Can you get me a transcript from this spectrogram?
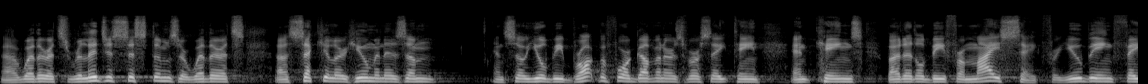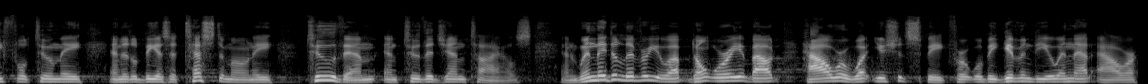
uh, whether it's religious systems or whether it's uh, secular humanism. And so you'll be brought before governors, verse 18, and kings, but it'll be for my sake, for you being faithful to me, and it'll be as a testimony to them and to the Gentiles. And when they deliver you up, don't worry about how or what you should speak, for it will be given to you in that hour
